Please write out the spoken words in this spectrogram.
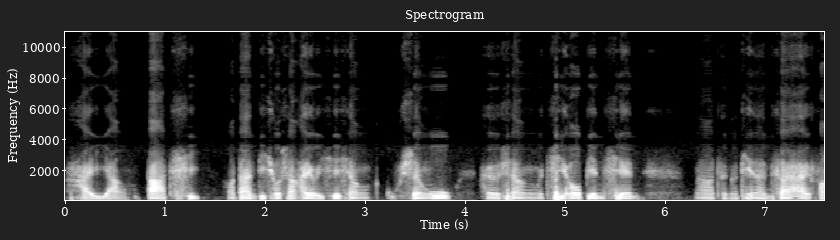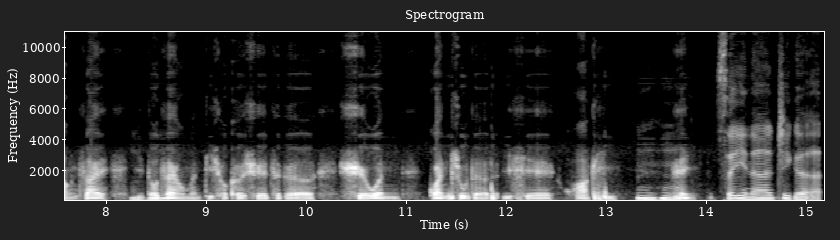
海洋、大气啊。当然，地球上还有一些像古生物，还有像气候变迁，那整个天然灾害防灾也都在我们地球科学这个学问关注的一些话题。嗯哼。嘿。所以呢，这个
